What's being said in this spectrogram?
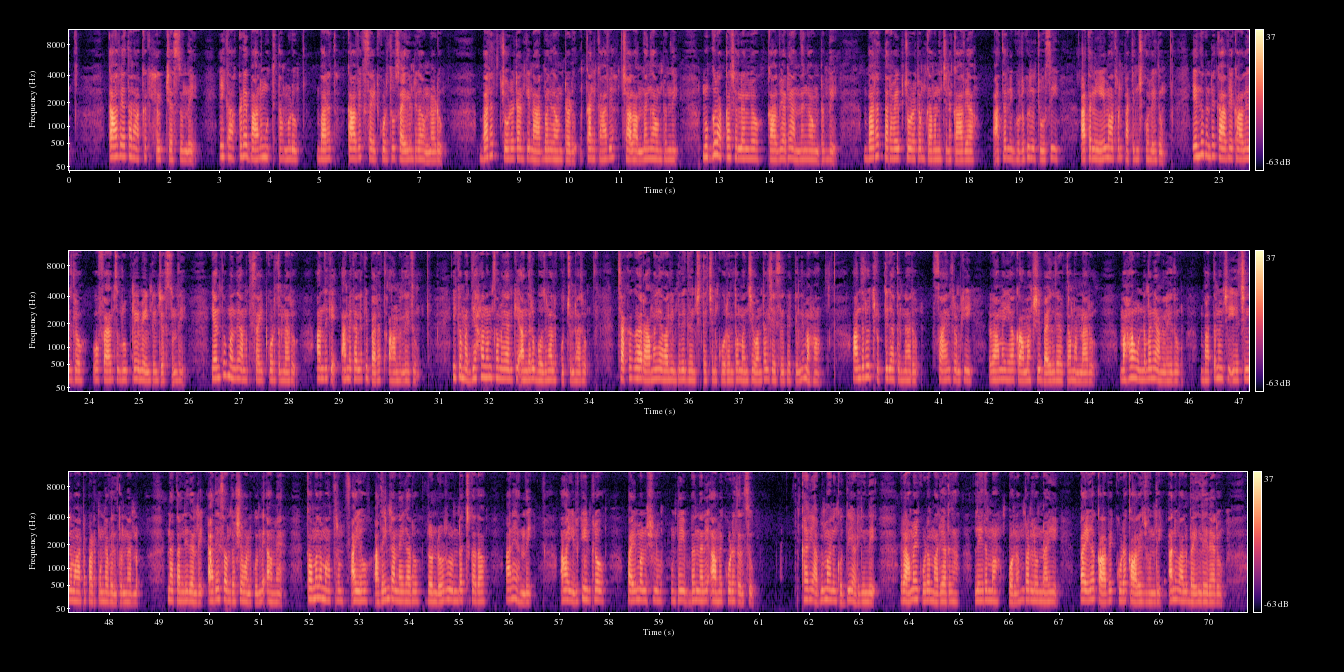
కావ్య తన అక్కకి హెల్ప్ చేస్తుంది. ఇక అక్కడే భానుమూర్తి తమ్ముడు భరత్ కావ్యకి సైడ్ కొడుతూ సైలెంట్గా ఉన్నాడు. భరత్ చూడటానికి నార్మల్గా ఉంటాడు కానీ కావ్య చాలా అందంగా ఉంటుంది. ముగ్గురు అక్క చెల్లెల్లో కావ్యానే అందంగా ఉంటుంది. భరత్ తన వైపు చూడటం గమనించిన కావ్య అతన్ని గురుగును చూసి అతను ఏమాత్రం పట్టించుకోలేదు. ఎందుకంటే కావ్య కాలేజ్లో ఓ ఫ్యాన్స్ గ్రూప్నే మెయింటైన్ చేస్తుంది. ఎంతోమంది ఆమెకి సైట్ కొడుతున్నారు. అందుకే ఆమె కళ్ళకి భరత్ ఆనలేదు. ఇక మధ్యాహ్నం సమయానికి అందరూ భోజనాలకు కూర్చున్నారు. చక్కగా రామయ్య వాళ్ళ ఇంటి దగ్గర నుంచి తెచ్చిన కూరలతో మంచి వంటలు చేసి పెట్టింది మహా. అందరూ తృప్తిగా తిన్నారు. సాయంత్రంకి రామయ్య కామాక్షి బయలుదేరుతామన్నారు. మహా ఉండమని అనలేదు. భర్త నుంచి ఏ చిన్న మాట పడకుండా వెళ్తున్నారు. నా తల్లిదండ్రి అదే సంతోషం అనుకుంది ఆమె. కమల మాత్రం అయ్యో అదేంటి అన్నయ్య గారు రెండు రోజులు ఉండొచ్చు కదా అని అంది. ఆ ఇరుకు ఇంట్లో పై మనుషులు ఉంటే ఇబ్బంది అని ఆమెకు కూడా తెలుసు. కానీ అభిమానం కొద్దీ అడిగింది. రామయ్య కూడా మర్యాదగా లేదమ్మా పొలం పనులు ఉన్నాయి పైగా కావ్యకు కూడా కాలేజ్ ఉంది అని వాళ్ళు బయలుదేరారు.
